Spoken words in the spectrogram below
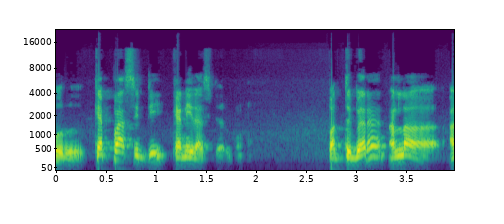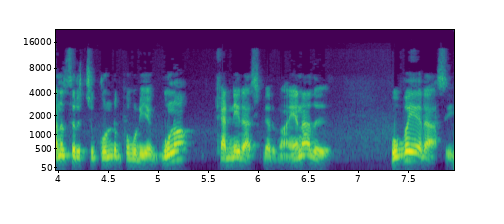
ஒரு கெப்பாசிட்டி கன்னிராசியில் இருக்கும். பத்து பேரை நல்லா அனுசரித்து கொண்டு போகக்கூடிய குணம் கன்னிராசியில் இருக்கும். ஏன்னா அது உபயராசி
